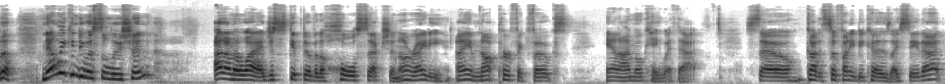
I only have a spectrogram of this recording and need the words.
now we can do a solution. I don't know why. I just skipped over the whole section. Alrighty. I am not perfect, folks, and I'm okay with that. So, God, it's so funny because I say that.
